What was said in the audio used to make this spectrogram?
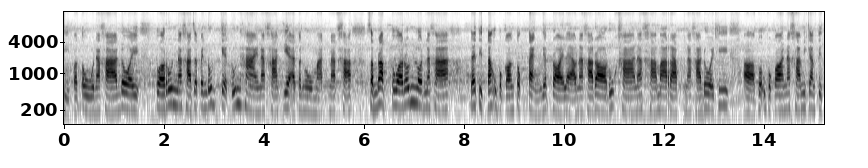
4 ประตูนะคะ โดยตัวรุ่นนะคะจะเป็นรุ่นเกรดรุ่นไฮนะคะ เกียร์อัตโนมัตินะคะสำหรับตัวรุ่นรถนะคะ ได้ติดตั้งอุปกรณ์ตกแต่งเรียบร้อยแล้วนะคะ รอลูกค้านะคะมารับนะคะ โดยที่ตัวอุปกรณ์นะคะมีการติด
